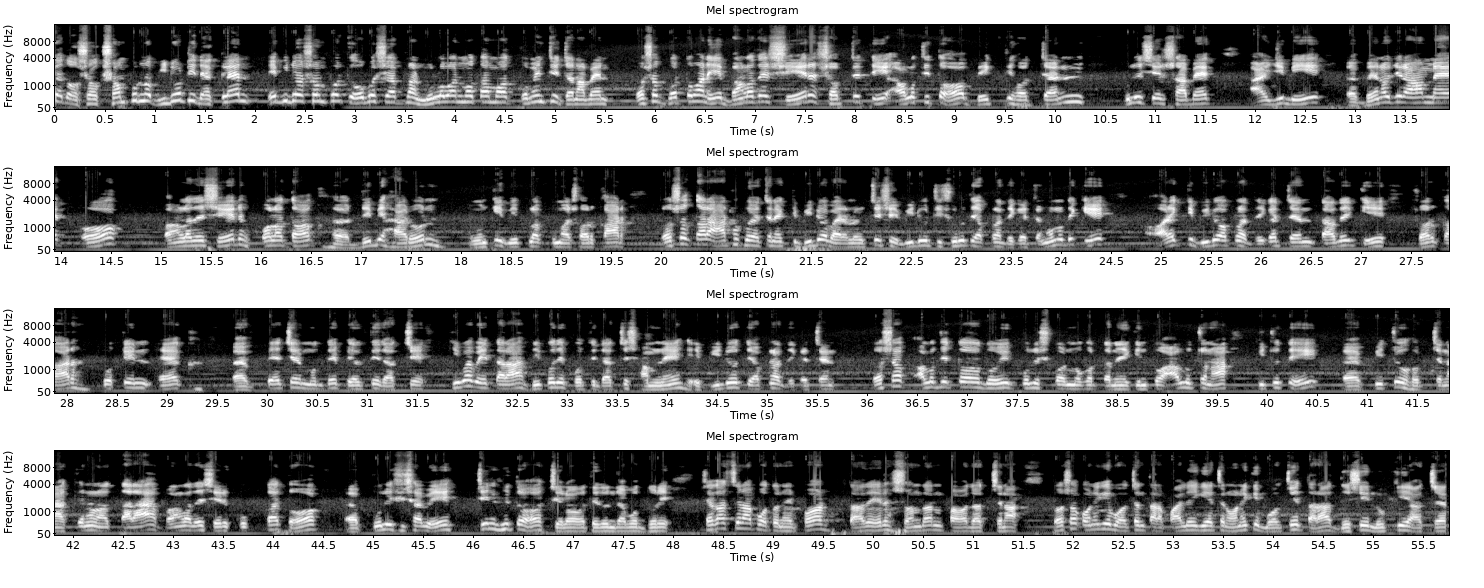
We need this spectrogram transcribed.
প্রিয় দর্শক, সম্পূর্ণ ভিডিওটি দেখলেন, এই ভিডিও সম্পর্কে অবশ্যই আপনার মূল্যবান মতামত কমেন্টে জানাবেন। দর্শক, বর্তমানে বাংলাদেশের সবচেয়ে আলোচিত ব্যক্তি হচ্ছেন পুলিশের সাবেক আইজিবি বেনজির আহমেদ ও বাংলাদেশের পলাতক ডিবি হারুন, এমনকি বিপ্লব কুমার সরকার। দর্শক, তারা আটক হয়েছেন, একটি ভিডিও ভাইরাল হচ্ছে সেই ভিডিওটি শুরুতে আপনারা দেখেছেন। অন্যদিকে আরেকটি ভিডিও আপনারা দেখেছেন, তাদেরকে সরকার কঠিন এক প্যাচের মধ্যে ফেলতে যাচ্ছে। কীভাবে তারা বিপদে পড়তে যাচ্ছে সামনে এই ভিডিওতে আপনারা দেখেছেন। দর্শক, আলোচিত দুই পুলিশ কর্মকর্তা নিয়ে কিন্তু আলোচনা কিছুতেই পিছু হচ্ছে না। কেননা তারা বাংলাদেশের কুখ্যাত পুলিশ হিসাবে চিহ্নিত ছিল এতদিন যাবৎ ধরে। শেখ পতনের পর তাদের সন্ধান পাওয়া যাচ্ছে না। দর্শক, অনেকেই বলছেন তারা পালিয়ে গিয়েছেন, অনেকেই বলছে তারা দেশে লুকিয়ে আছেন।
